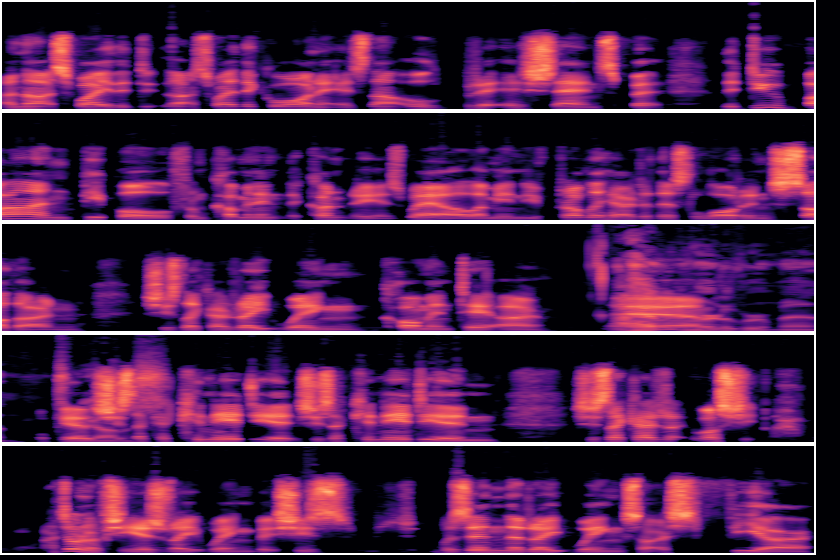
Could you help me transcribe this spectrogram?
and that's why they do, that's why they go on it. It's that old British sense, but they do ban people from coming into the country as well. I mean, you've probably heard of this Lauren Southern. She's like a right wing commentator. i haven't Um, heard of her man Okay, she's like a Canadian. She's a Canadian. She's like a well, she. I don't know if she is right wing, but she's was in the right wing sort of sphere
